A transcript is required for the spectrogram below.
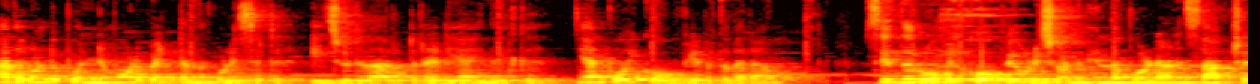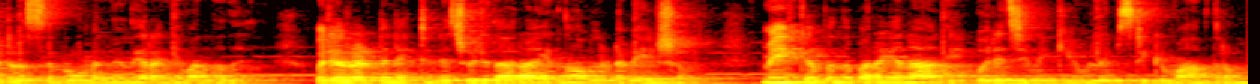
അതുകൊണ്ട് പൊന്നുമോൾ പെട്ടെന്ന് കുളിച്ചിട്ട് ഈ ചുരിദാറിട്ട് റെഡിയായി നിൽക്ക്. ഞാൻ പോയി കോഫി എടുത്ത് വരാം. സിദ്ധു റൂമിൽ കോഫി കുടിച്ചുകൊണ്ട് നിന്നപ്പോഴാണ് സാക്ഷി ഡ്രസ്സിംഗ് റൂമിൽ നിന്ന് ഇറങ്ങി വന്നത്. ഒരു റെഡ് നെറ്റിന്റെ ചുരിദാറായിരുന്നു അവളുടെ വേഷം. മേക്കപ്പ് എന്ന് പറയാൻ ആകെ ഒരു ജിമിക്കും ലിപ്സ്റ്റിക്കും മാത്രം.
